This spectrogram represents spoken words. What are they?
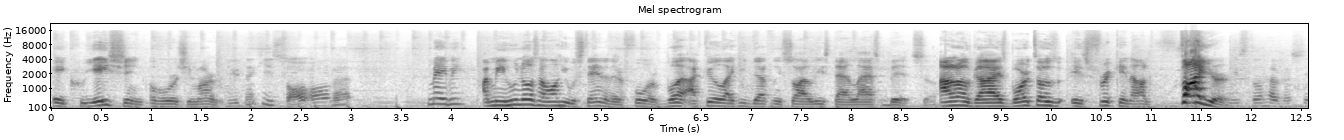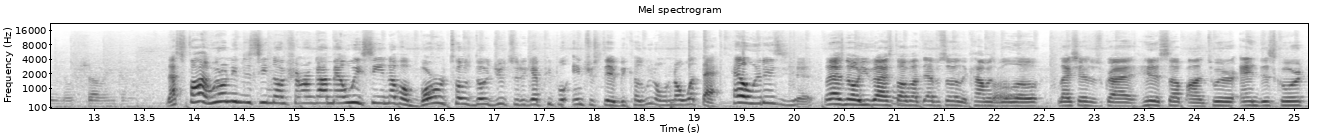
a creation of Orochimaru. Do you think he saw all that? Maybe. I mean, who knows how long he was standing there for, but I feel like he definitely saw at least that last bit. So I don't know, guys. Boruto is freaking on fire. We still haven't seen no Sharingan. That's fine. We don't need to see no Sharingan, man. We see enough of Boruto's Dojutsu to get people interested because we don't know what the hell it is yet. Let us know what you guys thought about the episode in the comments below. Like, share, subscribe. Hit us up on Twitter and Discord,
